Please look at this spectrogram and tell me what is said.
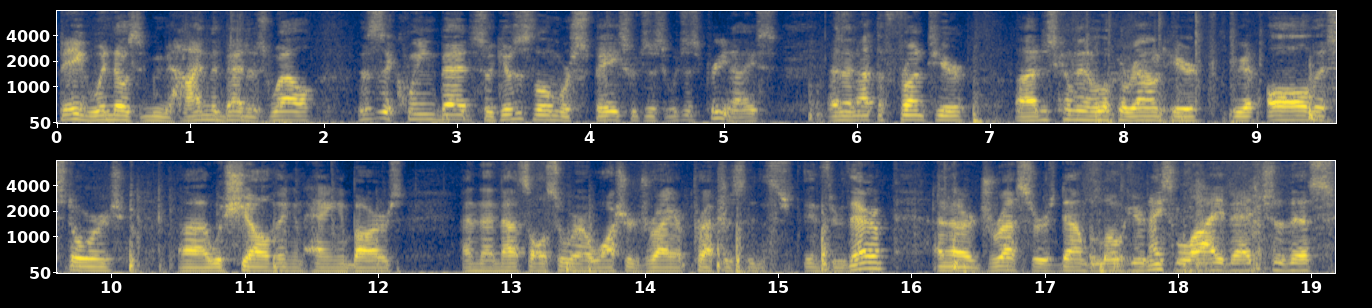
big windows behind the bed as well. This is a queen bed, so it gives us a little more space, which is which is pretty nice. And then at the front here, uh, just come in and look around here. We got all this storage uh, with shelving and hanging bars. And then that's also where our washer dryer prep is in, in through there. And then our dresser is down below here. Nice live edge to this.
